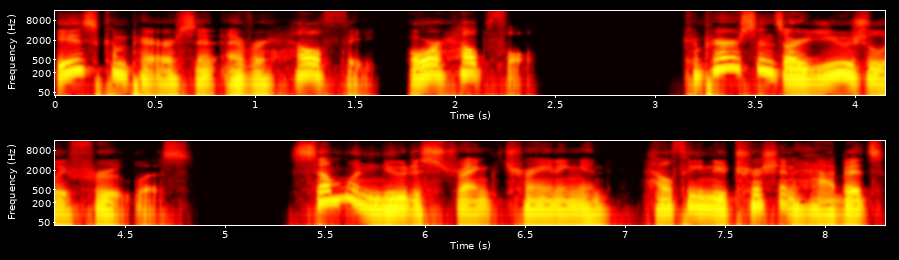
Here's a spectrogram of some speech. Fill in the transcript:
Is comparison ever healthy or helpful? Comparisons are usually fruitless. Someone new to strength training and healthy nutrition habits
